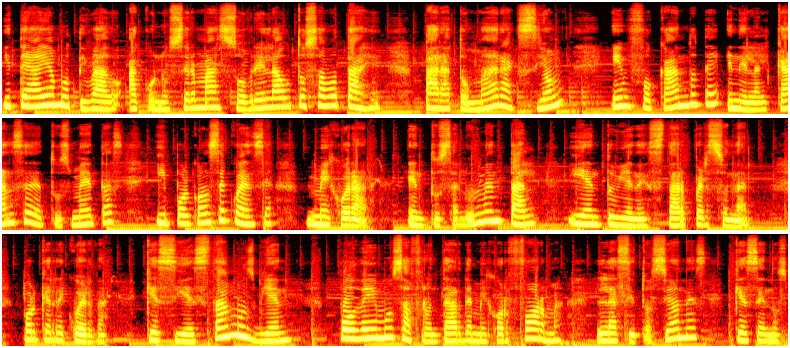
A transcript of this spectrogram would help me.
y te haya motivado a conocer más sobre el autosabotaje para tomar acción enfocándote en el alcance de tus metas y por consecuencia mejorar en tu salud mental y en tu bienestar personal. Porque recuerda, que si estamos bien, podemos afrontar de mejor forma las situaciones que se nos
